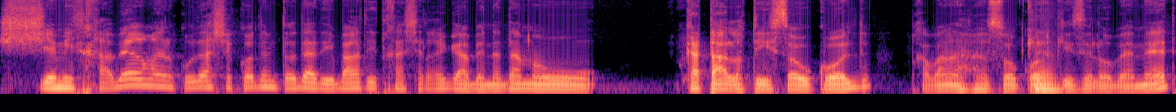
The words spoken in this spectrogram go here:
שמתחבר מהנקודה שקודם, אתה יודע, דיברתי איתך של רגע, הבן אדם ההוא קטל אותי, so called, בכוונה so called כן. כי זה לא באמת,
